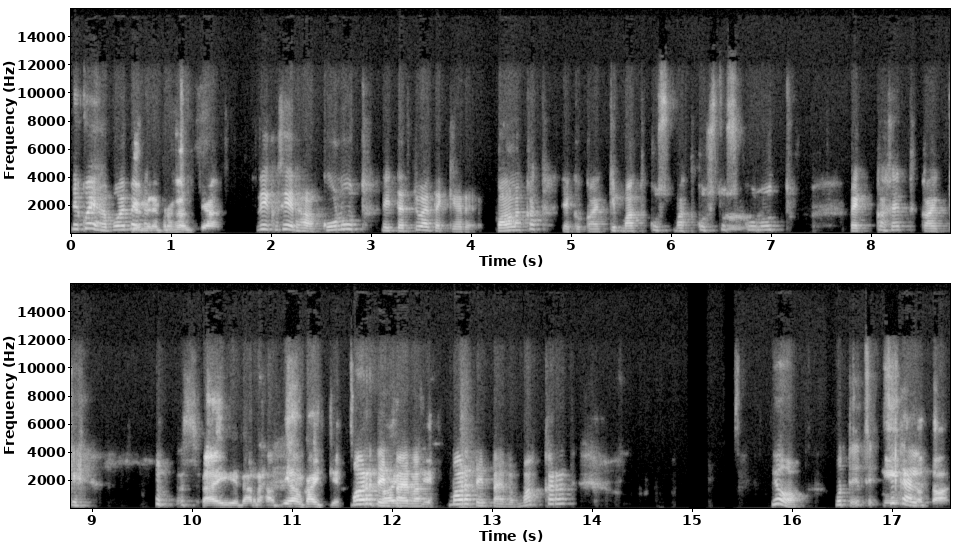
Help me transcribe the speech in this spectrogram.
Niin kuin eihän voi mennä 10 prosenttia? niin kuin siinähän on kulut, niiden työntekijöiden palkat, tiedätkö, kaikki matkus, matkustuskulut, pekkaset, kaikki. Päivärahat, ihan kaikki. Martin Kaikki. päivän, Martin päivän makkarat. Joo, mutta sikäli, tota,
